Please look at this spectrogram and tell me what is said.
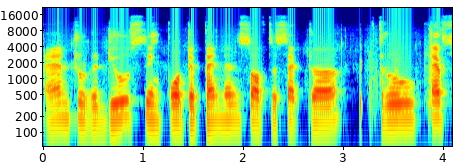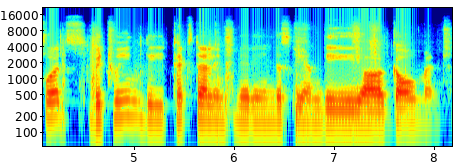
and to reduce the import dependence of the sector through efforts between the textile engineering industry and the uh, government.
